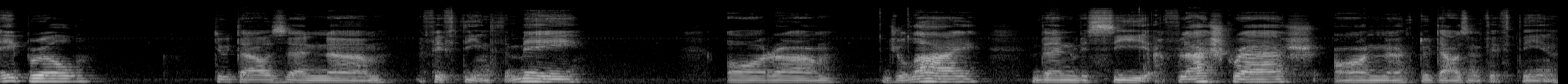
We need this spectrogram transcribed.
April 2015 May or um, July. Then we see a flash crash on uh, 2015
